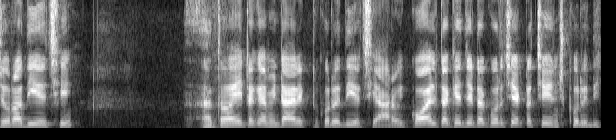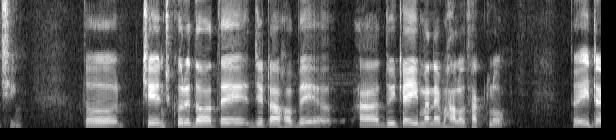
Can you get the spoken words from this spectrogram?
জোড়া দিয়েছি। তো এটাকে আমি ডাইরেক্ট করে দিয়েছি। আর ওই কয়েলটাকে যেটা করেছি, একটা চেঞ্জ করে দিচ্ছি। তো চেঞ্জ করে দেওয়াতে যেটা হবে দুইটাই মানে ভালো থাকল। তো এটা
